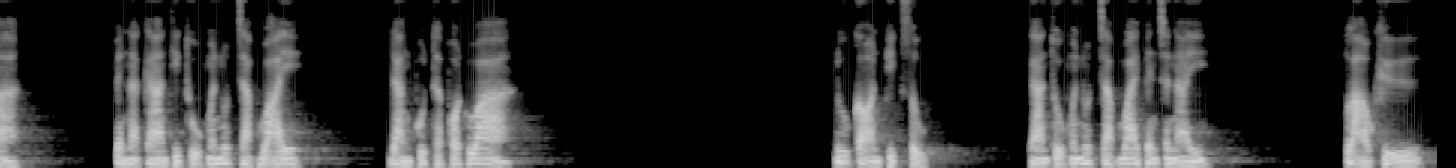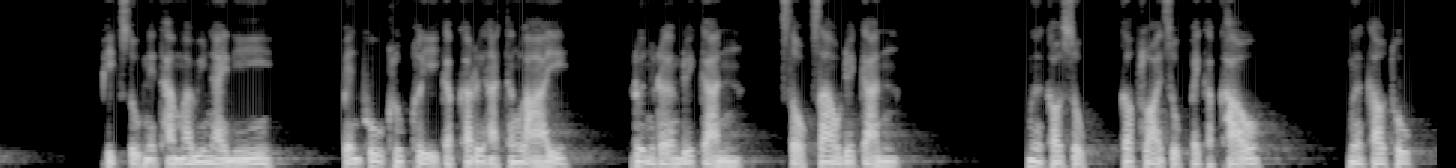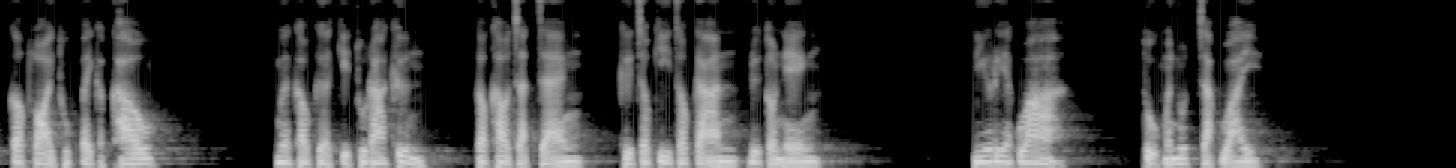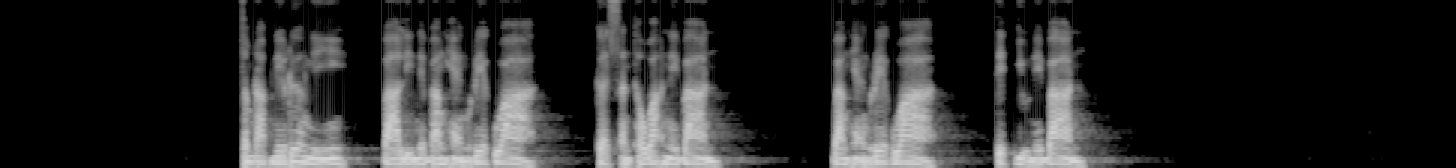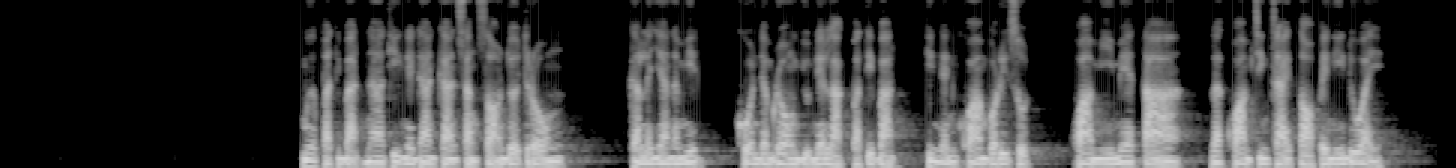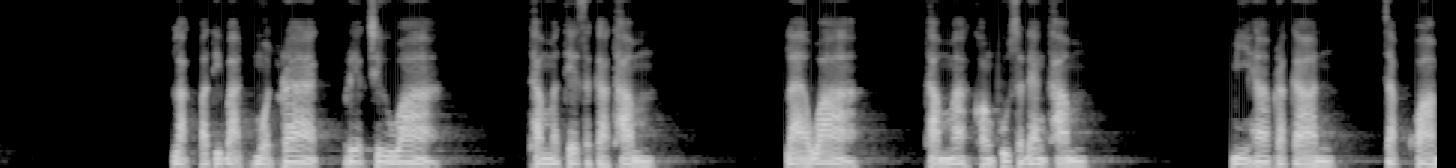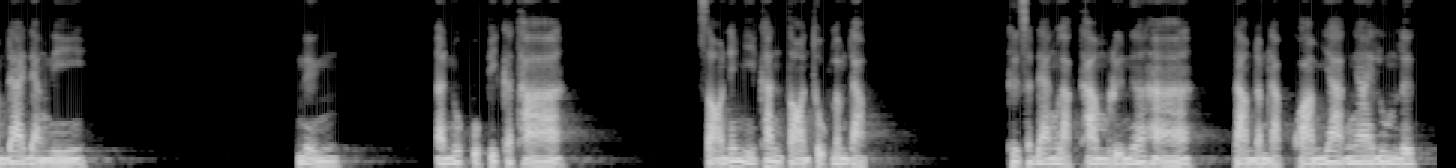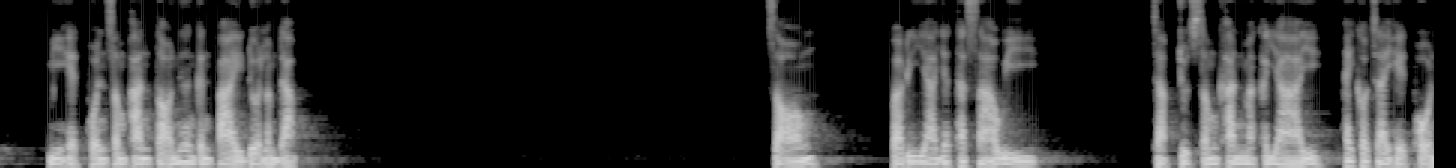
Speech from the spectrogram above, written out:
เป็นอาการที่ถูกมนุษย์จับไว้ ดังพุทธพจน์ว่า ดูก่อนภิกษุ การถูกมนุษย์จับไว้เป็นไนกล่าวคือ ภิกษุในธรรมวินัยนี้ เป็นผู้คลุกคลีกับขรือหัดทั้งหลายรื่นเริงด้วยกัน โศกเศร้าด้วยกัน เมื่อเขาสุขก็พลอยสุขไปกับเขา เมื่อเขาทุกข์ก็พลอยทุกข์ไปกับเขา เมื่อเขาเกิดกิจธุระขึ้น ก็เข้าจัดแจงคือเจ้ากี้เจ้าการด้วยตนเอง นี้เรียกว่า ถูกมนุษย์จับไว้สำหรับในเรื่องนี้ บาลีในบางแห่งเรียกว่า เกิดสันทวะในบ้าน บางแห่งเรียกว่า ติดอยู่ในบ้าน เมื่อปฏิบัติหน้าที่ในด้านการสั่งสอนโดยตรงกัลยาณมิตรควรดำรงอยู่ในหลักปฏิบัติที่เน้นความบริสุทธิ์ ความมีเมตตาและความจริงใจต่อไปนี้ด้วย หลักปฏิบัติหมวดแรกเรียกชื่อว่า ธรรมเทศกธรรม แปลว่า ธรรมะของผู้แสดงธรรม มีห้าประการ จับความได้ดังนี้หนึ่งอนุปุพิกถา สอนให้มีขั้นตอนถูกลำดับ คือแสดงหลักธรรมหรือเนื้อหาตามลำดับความยากง่ายลุ่มลึก มีเหตุผลสัมพันธ์ต่อเนื่องกันไปโดยลำดับ 2. ปริยายัตสาวี จับจุดสำคัญมาขยายให้เข้าใจเหตุผล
